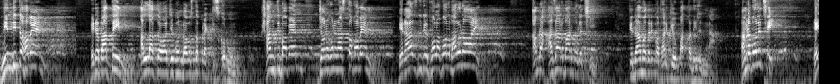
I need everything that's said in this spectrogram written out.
নিন্দিত হবেন। এটা বাদ দিন। আল্লাহ দেওয়া জীবন ব্যবস্থা প্র্যাকটিস করুন। শান্তি পাবেন, জনগণের আস্থা পাবেন। এ রাজনীতির ফলাফল ভালো নয়। আমরা হাজার বার বলেছি, কিন্তু আমাদের কথার কেউ পাত্তা দিলেন না। আমরা বলেছি, এই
